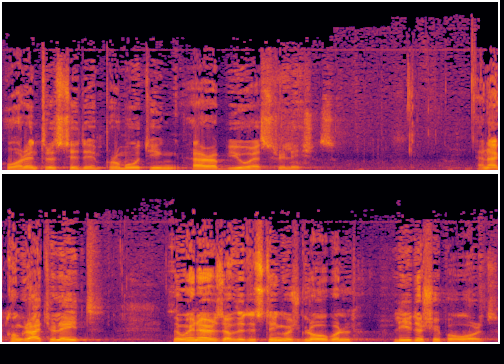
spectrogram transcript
who are interested in promoting Arab US relations. And I congratulate the winners of the Distinguished Global Leadership Awards,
